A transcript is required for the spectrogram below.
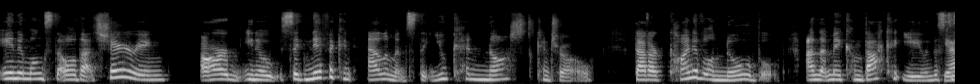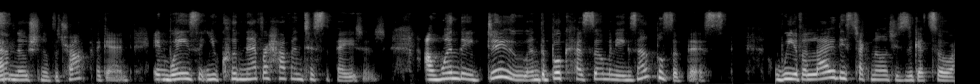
in amongst all that sharing are you know significant elements that you cannot control that are kind of unknowable and that may come back at you. And this yeah. is the notion of the trap again in ways that you could never have anticipated. And when they do and the book has so many examples of this we have allowed these technologies to get so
